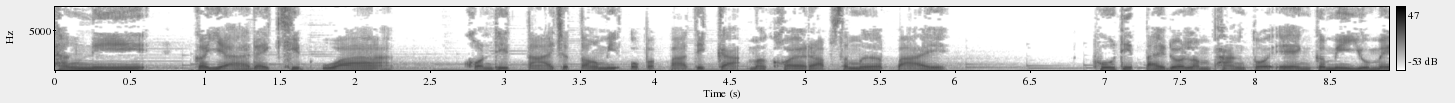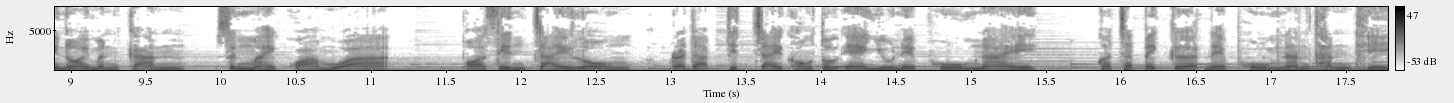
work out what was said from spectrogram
ทั้งนี้ก็อย่าได้คิดว่า คนที่ตายจะต้องมีโอปปาติกะมาคอยรับเสมอไป ผู้ที่ไปโดยลำพังตัวเองก็มีอยู่ไม่น้อยเหมือนกัน ซึ่งหมายความว่า พอสิ้นใจลง ระดับจิตใจของตัวเองอยู่ในภูมิไหน ก็จะไปเกิดในภูมินั้นทันที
